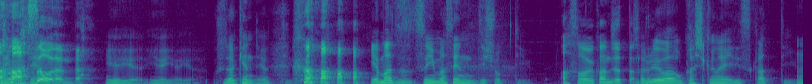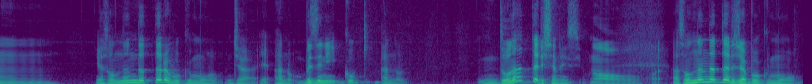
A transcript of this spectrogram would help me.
そうなんだ。いやいやいやいやいやふざけんなよっていう。いやまずすいませんでしょっていうあそういう感じだったんだ。それはおかしくないですかっていう。ういやそんなんだったら僕もじゃあえあの別にごきあの怒鳴ったりしてないですよ。ああはい。あそんなんだったらじゃあ僕も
